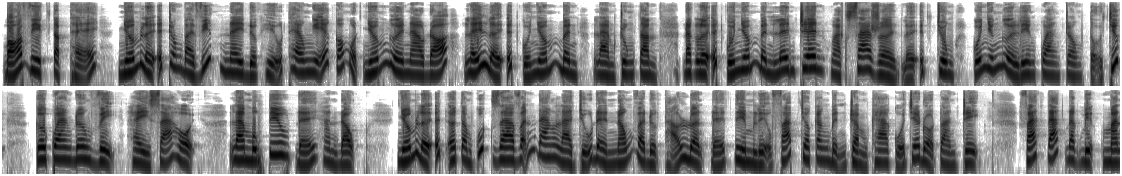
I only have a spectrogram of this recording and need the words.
Bỏ việc tập thể, Nhóm lợi ích trong bài viết này được hiểu theo nghĩa có một nhóm người nào đó lấy lợi ích của nhóm mình làm trung tâm, đặt lợi ích của nhóm mình lên trên hoặc xa rời lợi ích chung của những người liên quan trong tổ chức, cơ quan đơn vị hay xã hội, là mục tiêu để hành động. Nhóm lợi ích ở tầm quốc gia vẫn đang là chủ đề nóng và được thảo luận để tìm liệu pháp cho căn bệnh trầm kha của chế độ toàn trị. Phát tác đặc biệt mạnh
